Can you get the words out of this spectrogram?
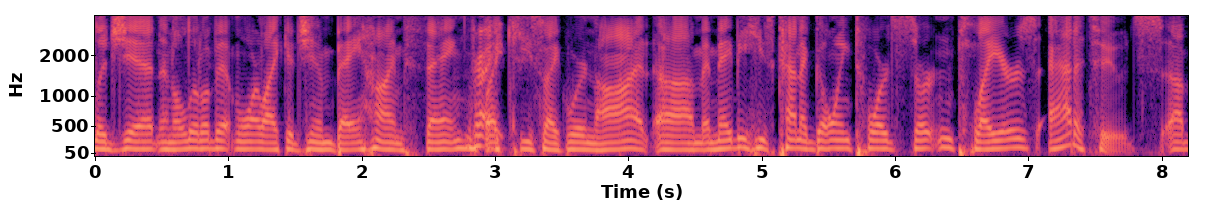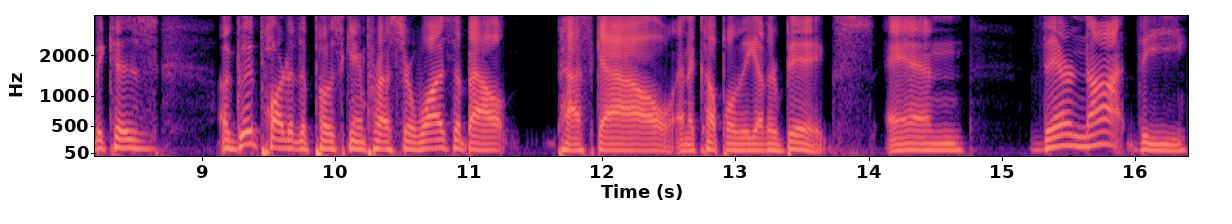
legit and a little bit more like a Jim Boeheim thing. Right. Like he's like we're not, um, and maybe he's kind of going towards certain players' attitudes uh, because a good part of the post game presser was about Pascal and a couple of the other bigs, and they're not the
